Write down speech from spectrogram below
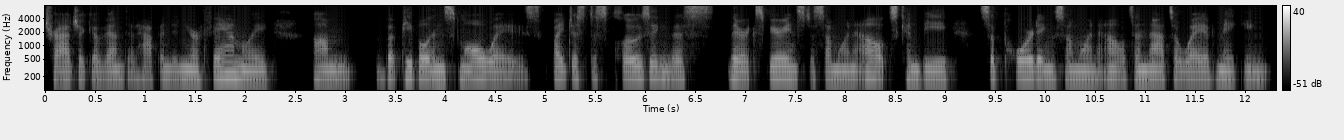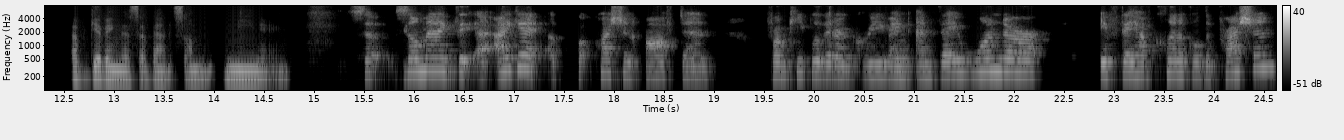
tragic event that happened in your family. Um, but people in small ways, by just disclosing this, their experience to someone else, can be supporting someone else. And that's a way of making, of giving this event some meaning. So, so Meg, the, I get a question often from people that are grieving, and they wonder if they have clinical depression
